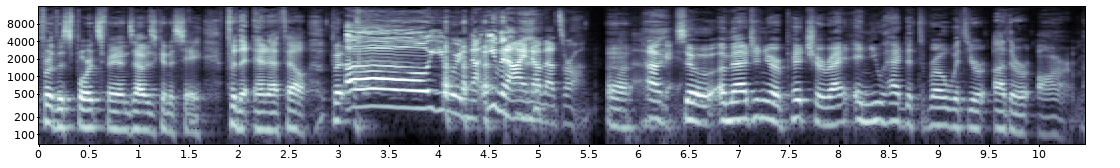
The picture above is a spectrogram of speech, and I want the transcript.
for the sports fans. I was going to say for the NFL, but Oh, you would not. Even I know that's wrong. okay. so imagine you're a pitcher, right? And you had to throw with your other arm.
